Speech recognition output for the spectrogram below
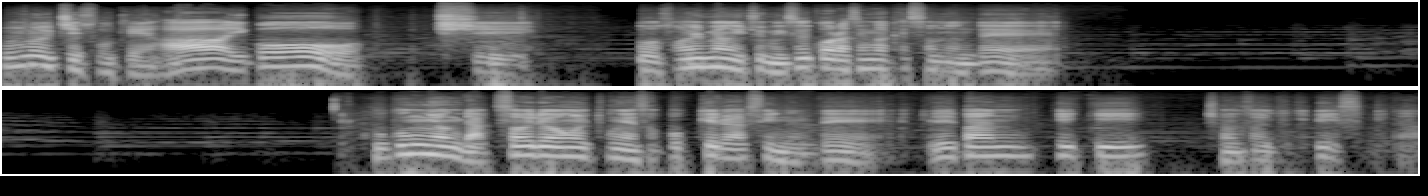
풍물지 소개. 아, 이거 역시 또 설명이 좀 있을 거라 생각했었는데 구국령 약설령을 통해서 뽑기를 할 수 있는데 일반 희귀 전설 등급이 있습니다.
